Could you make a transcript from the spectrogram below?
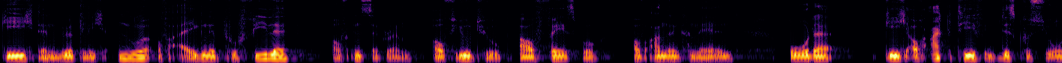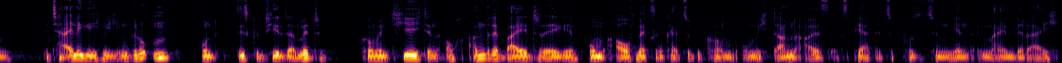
gehe ich denn wirklich nur auf eigene Profile auf Instagram, auf YouTube, auf Facebook, auf anderen Kanälen oder gehe ich auch aktiv in die Diskussion? Beteilige ich mich in Gruppen und diskutiere damit? kommentiere ich denn auch andere Beiträge, um Aufmerksamkeit zu bekommen, um mich dann als Experte zu positionieren in meinem Bereich.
